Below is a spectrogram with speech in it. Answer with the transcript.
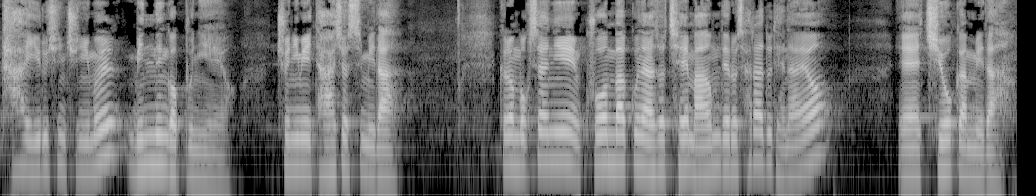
다 이루신 주님을 믿는 것 뿐이에요. 주님이 다 하셨습니다. 그럼 목사님 구원받고 나서 제 마음대로 살아도 되나요? 예, 지옥 갑니다.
